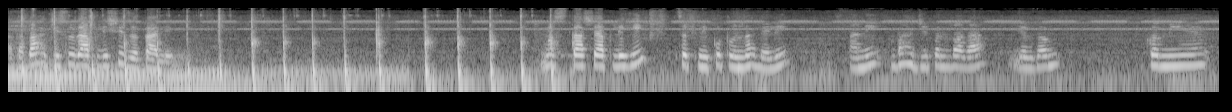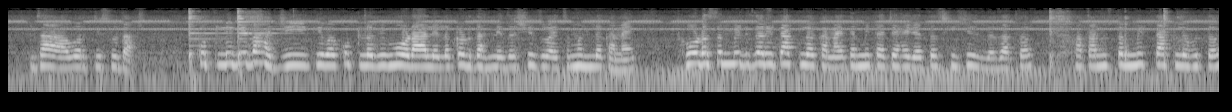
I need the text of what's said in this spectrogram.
आता भाजी सुद्धा आपली शिजत आलेली. मस्त अशी आपली ही चटणी कुटून झालेली. आणि भाजी पण बघा एकदम कमी जाळावरती सुद्धा. कुठली बी भाजी किंवा कुठलं बी मोड आलेलं कडधान्य जर शिजवायचं म्हणलं का नाही थोडंसं मीठ जरी टाकलं का नाही त्या मिठाच्या ह्याच्यातच ही शिजलं जातं. आता नुसतं मीठ टाकलं होतं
